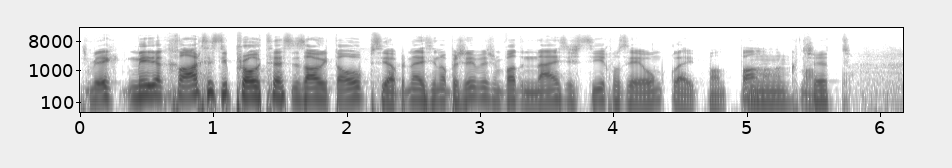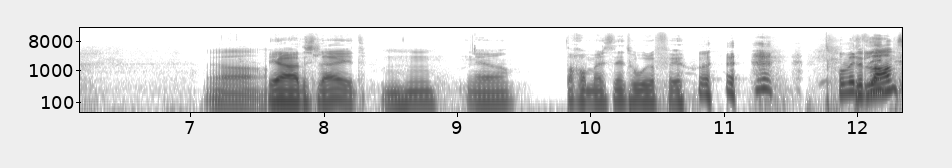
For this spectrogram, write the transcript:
Ist mir, mir ja klar, dass die Protesters alle taub sind, aber nein, sie haben noch beschrieben, ist im Fall der nice Sieg, was sie haben umgelegt man. Fuck, man. Shit. Ja. Ja, das ist leid. Mhm. Ja. Da kommt mir jetzt nicht hure viel. Und Der nicht- Lanz,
